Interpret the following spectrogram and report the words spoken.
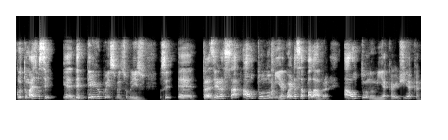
quanto mais você é, deter o conhecimento sobre isso, você é, trazer essa autonomia, guarda essa palavra, autonomia cardíaca,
